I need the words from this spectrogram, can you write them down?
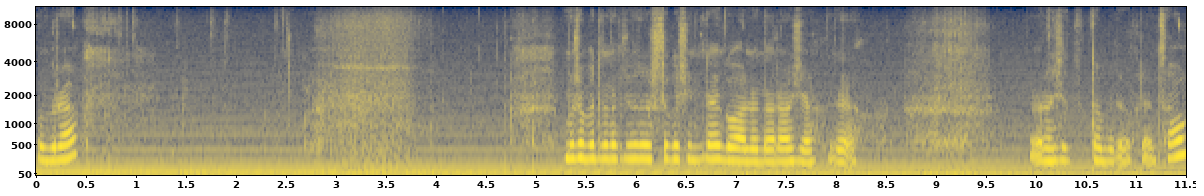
Dobra. Może będę nagrywał z czegoś innego, ale na razie nie. Na razie to, to będę nakręcał.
